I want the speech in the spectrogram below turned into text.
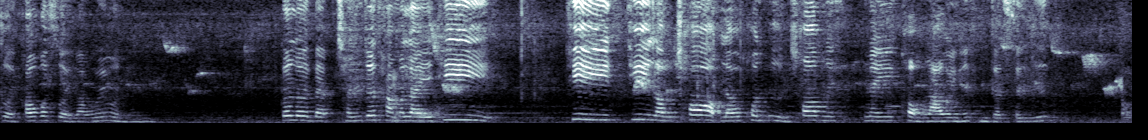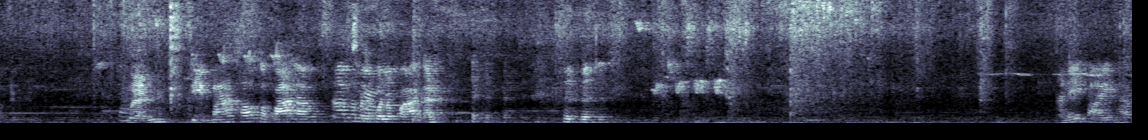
สวยเขากับสวยเราไม่เหมือนกันก็เลยแบบฉันจะทำอะไรที่ ที่ที่เราชอบแล้วคนอื่นชอบในในของเราอย่างเงี้ยถึงจะซื้อ เหมือนสีฟ้าเขากับฟ้าเราอ้าวทำไมคนละฟ้ากัน อันนี้ไฟครับ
